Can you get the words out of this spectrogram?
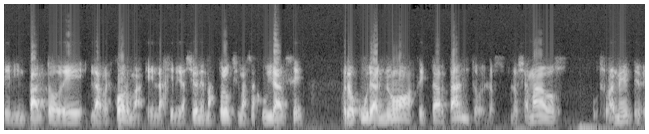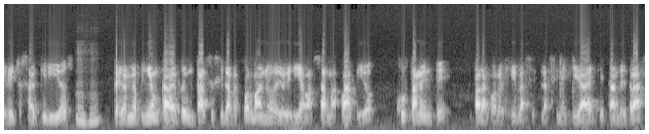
el impacto de la reforma en las generaciones más próximas a jubilarse, procura no afectar tanto los, los llamados usualmente derechos adquiridos, pero en mi opinión cabe preguntarse si la reforma no debería avanzar más rápido, justamente para corregir las, las inequidades que están detrás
